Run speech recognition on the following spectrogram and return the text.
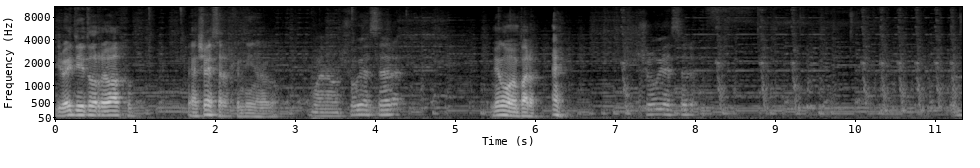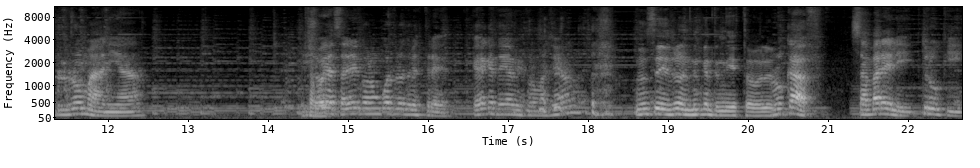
Y Uruguay tiene todo re bajo. Venga, yo voy a hacer Argentina, loco. Bueno, yo voy a hacer. Mira cómo me paro. Eh. Yo voy a hacer. Rumania. Y Está yo voy bueno. a salir con un 4-3-3. ¿Querés que te diga mi formación? No sé, yo nunca entendí esto, boludo. Rukaf, Zambarelli, Truki,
